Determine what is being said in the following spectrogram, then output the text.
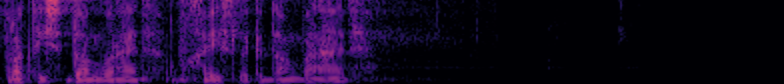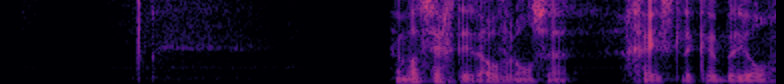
Praktische dankbaarheid of geestelijke dankbaarheid? En wat zegt dit over onze geestelijke bril?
